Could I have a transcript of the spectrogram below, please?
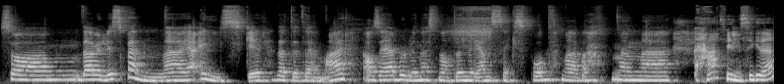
Så mm, det er veldig spennende. Jeg elsker dette temaet her. Altså, Jeg burde nesten hatt en ren sexpod. Nei da. Men Hæ? Her finnes ikke det.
